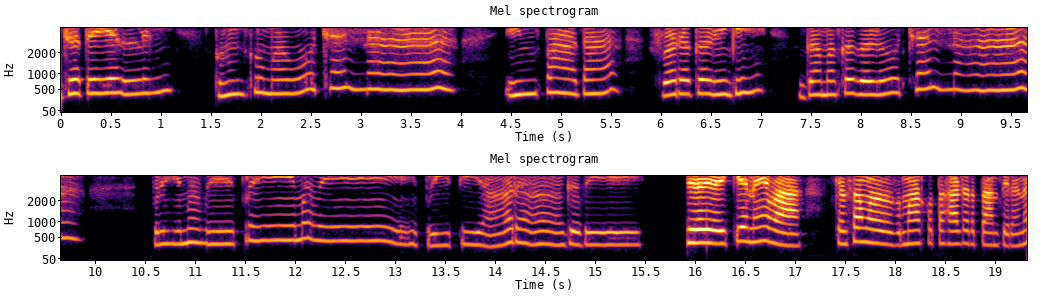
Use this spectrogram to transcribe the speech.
ಜೊತೆಯಲ್ಲಿ ಕುಂಕುಮವು ಚೆನ್ನ. ಇಂಪಾದ ಸ್ವರಗಳಿಗೆ ಗಮಕಗಳು ಚೆನ್ನ. ಪ್ರೇಮವೇ ಪ್ರೇಮವೇ ಪ್ರೀತಿಯ ರಾಗವೇ. ಏಕೆನೇವಾ ಕೆಲಸ ಮಾಡೋದು ಮಾಡ್ಕೊತ ಹಾಡಾಡ್ತಾ ಅಂತೀರನ?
